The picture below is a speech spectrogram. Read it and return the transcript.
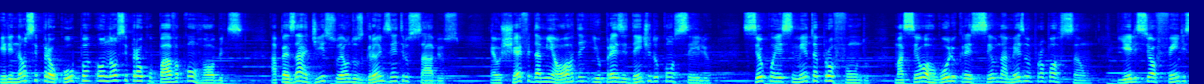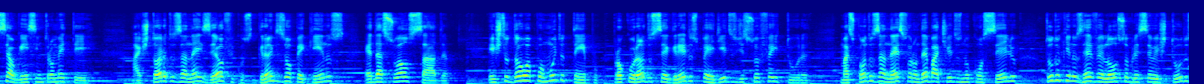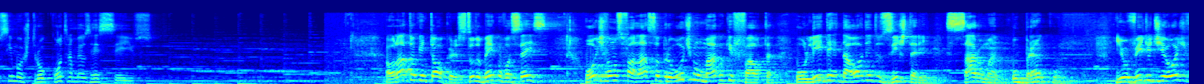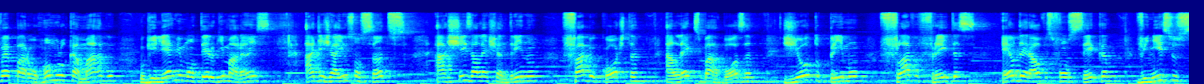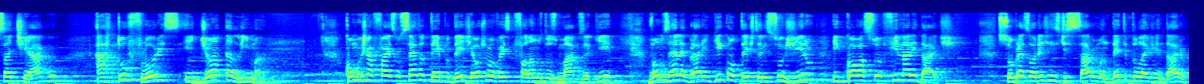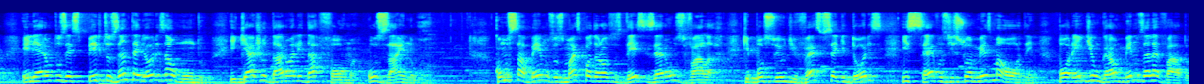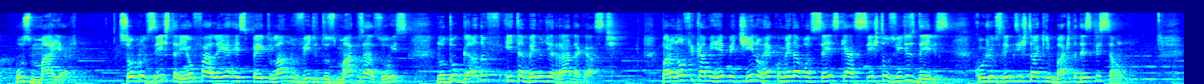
Ele não se preocupa ou não se preocupava com hobbits. Apesar disso, é um dos grandes entre os sábios. É o chefe da minha ordem e o presidente do conselho. Seu conhecimento é profundo, mas seu orgulho cresceu na mesma proporção, e ele se ofende se alguém se intrometer. A história dos Anéis Élficos, grandes ou pequenos, é da sua alçada. Estudou-a por muito tempo, procurando os segredos perdidos de sua feitura, mas quando os anéis foram debatidos no Conselho, tudo o que nos revelou sobre seu estudo se mostrou contra meus receios. Olá, Tolkien Talkers! Tudo bem com vocês? Hoje vamos falar sobre o último mago que falta, o líder da Ordem dos Istari, Saruman, o Branco. E o vídeo de hoje vai para o Rômulo Camargo, o Guilherme Monteiro Guimarães, Adjailson Santos, Ax Alexandrino, Fábio Costa, Alex Barbosa, Giotto Primo, Flávio Freitas, Helder Alves Fonseca, Vinícius Santiago, Arthur Flores e Jonathan Lima. Como já faz um certo tempo desde a última vez que falamos dos magos aqui, vamos relembrar em que contexto eles surgiram e qual a sua finalidade. Sobre as origens de Saruman dentro do Legendário, ele era um dos espíritos anteriores ao mundo e que ajudaram a lhe dar forma, os Ainur. Como sabemos, os mais poderosos desses eram os Valar, que possuíam diversos seguidores e servos de sua mesma ordem, porém de um grau menos elevado, os Maiar. Sobre os Istari eu falei a respeito lá no vídeo dos Magos Azuis, no do Gandalf e também no de Radagast. Para não ficar me repetindo, recomendo a vocês que assistam os vídeos deles, cujos links estão aqui embaixo na descrição.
